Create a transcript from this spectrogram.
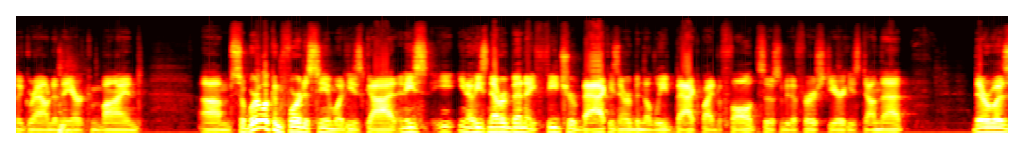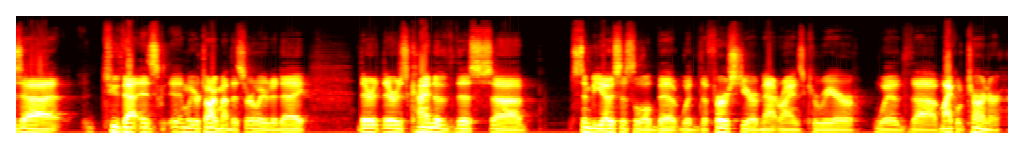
the ground and the air combined. Um, so we're looking forward to seeing what he's got. And he's, he, you know, he's never been a feature back. He's never been the lead back by default. So this will be the first year he's done that. There was uh, two and we were talking about this earlier today. There, there's kind of this uh, symbiosis a little bit with the first year of Matt Ryan's career with uh, Michael Turner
